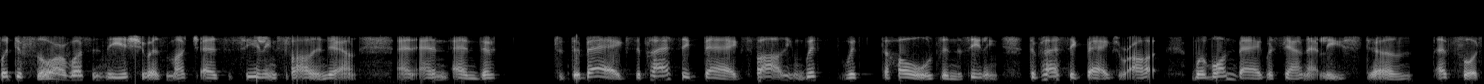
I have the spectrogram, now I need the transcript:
But the floor wasn't the issue as much as the ceilings falling down, and and and the the bags, the plastic bags falling with with the holes in the ceiling. The plastic bags were all well. One bag was down at least um, a foot,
